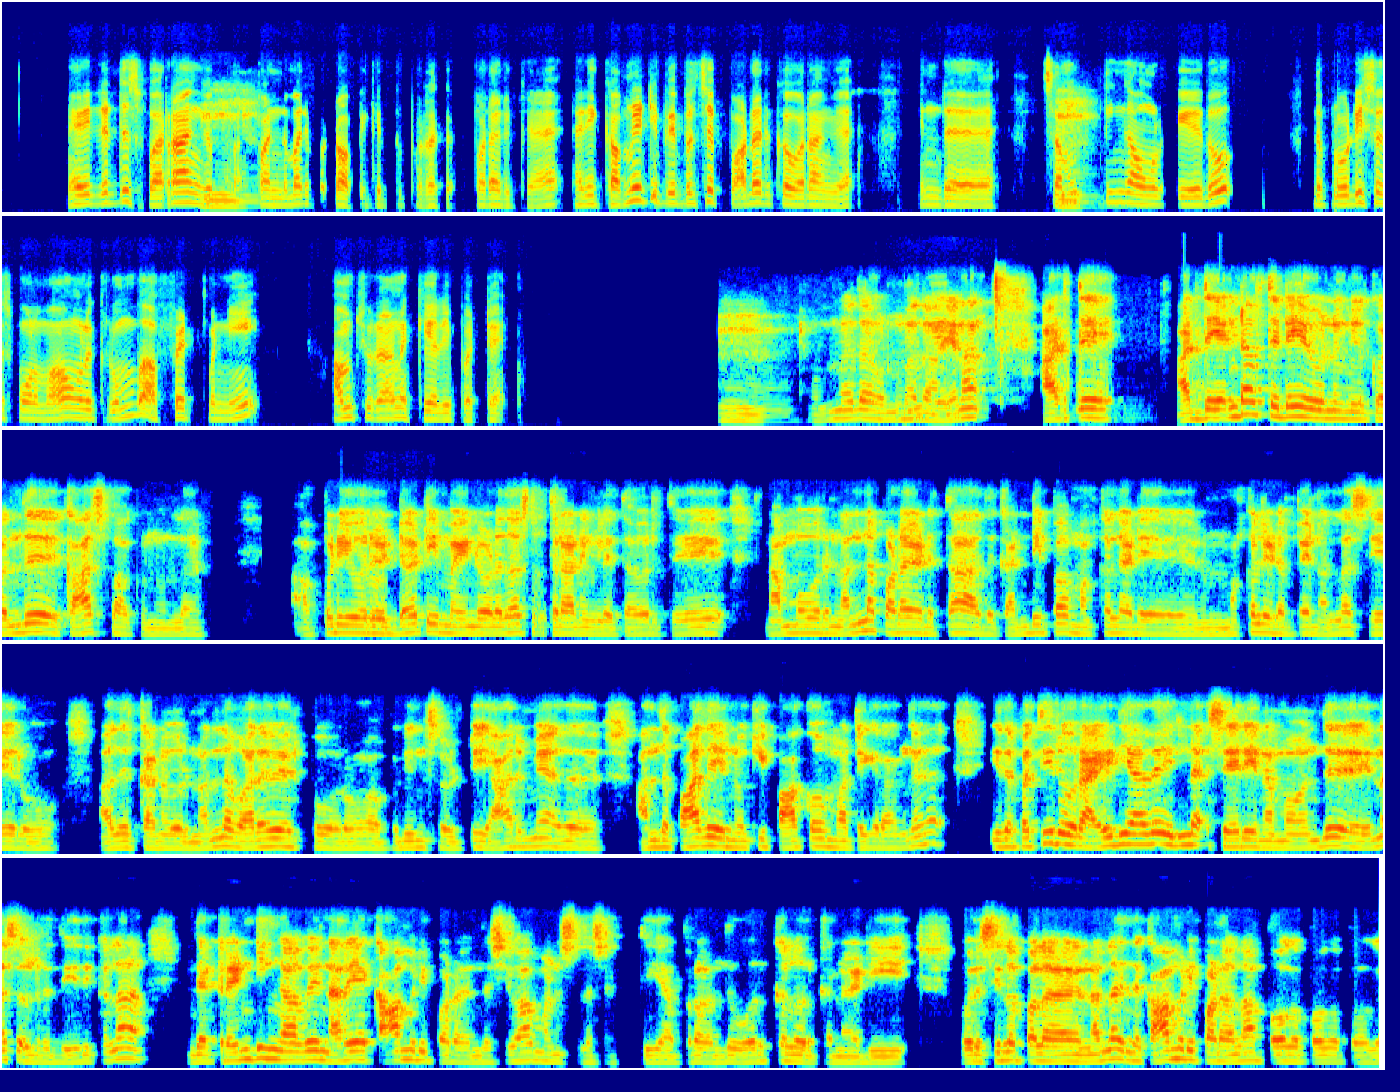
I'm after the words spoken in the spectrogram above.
நிறைய டேரக்டர்ஸ் வர்றாங்க. இப்போ இந்த மாதிரி இப்போ டாபிக் எடுத்து படம் படம் இருக்க. நிறைய கம்யூனிட்டி பீப்புள்ஸே படம் இருக்க வராங்க. இந்த சம்திங் அவங்களுக்கு ஏதோ இந்த ப்ரொடியூசர்ஸ் மூலமா அவங்களுக்கு ரொம்ப அஃபெக்ட் பண்ணி அமுச்சுடுறாங்கன்னு கேள்விப்பட்டேன். உண்மைதான் உண்மைதான். ஏன்னா அடுத்த at the end of the day இவனுங்களுக்கு வந்து காசு பார்க்கணும்ல. அப்படி ஒரு டர்ட்டி மைண்டோட தான் சுத்துறானுங்களே தவிர்த்து நம்ம ஒரு நல்ல படம் எடுத்தா அது கண்டிப்பா மக்களிடைய மக்களிடம் போய் நல்லா சேரும். அதற்கான ஒரு நல்ல வரவேற்பு வரும் அப்படின்னு சொல்லிட்டு யாருமே அதை அந்த பாதையை நோக்கி பார்க்கவும் மாட்டேங்கிறாங்க. இதை பத்தி ஒரு ஐடியாவே இல்லை. சரி நம்ம வந்து என்ன சொல்றது? இதுக்கெல்லாம் இந்த ட்ரெண்டிங்காவே நிறைய காமெடி படம் இந்த சிவா மனசுல சக்தி அப்புறம் வந்து ஒருக்கல் ஒரு கண்ணாடி ஒரு சில பல நல்ல இந்த காமெடி படம் எல்லாம் போக போக போக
